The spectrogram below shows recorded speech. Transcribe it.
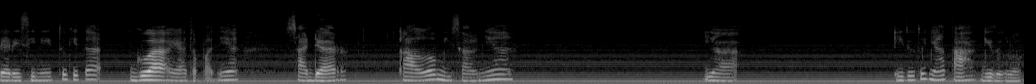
Dari sini itu kita gua ya tepatnya sadar kalau misalnya ya itu tuh nyata gitu loh.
